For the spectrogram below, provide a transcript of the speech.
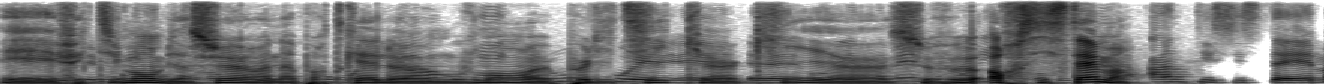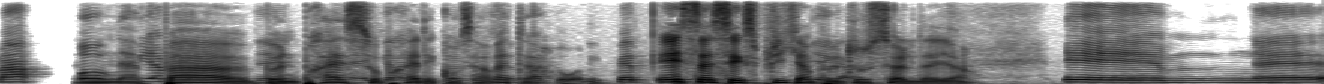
Et effectivement, bien sûr, n'importe quel euh, mouvement politique qui se veut hors système n'a pas bonne presse auprès des conservateurs. Et ça s'explique un peu tout seul d'ailleurs. Ehm, eh,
